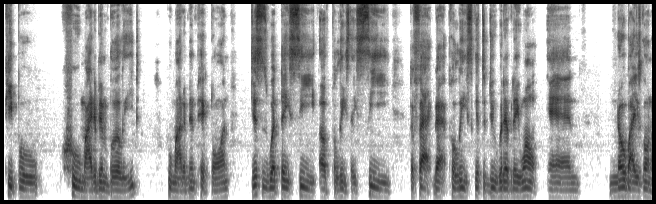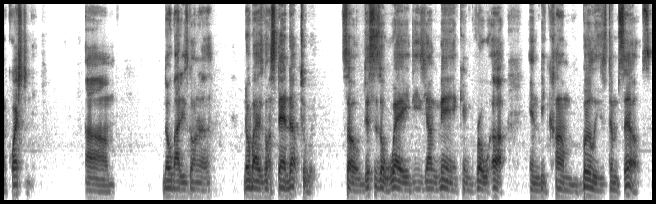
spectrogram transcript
people who might have been bullied, who might have been picked on. This is what they see of police. They see the fact that police get to do whatever they want and nobody's going to question it. Um, nobody's going to nobody's going to stand up to it. So this is a way these young men can grow up and become bullies themselves.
